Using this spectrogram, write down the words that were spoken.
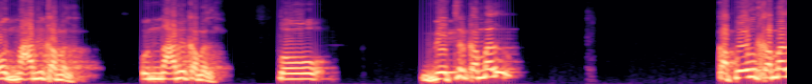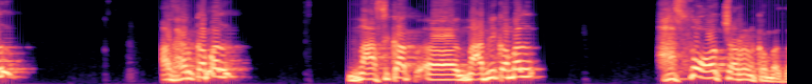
और नाभि कमल, उन नाभि कमल तो नेत्र कमल, कपोल कमल, अधर कमल, नासिका नाभि कमल, हस्त और चरण कमल।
